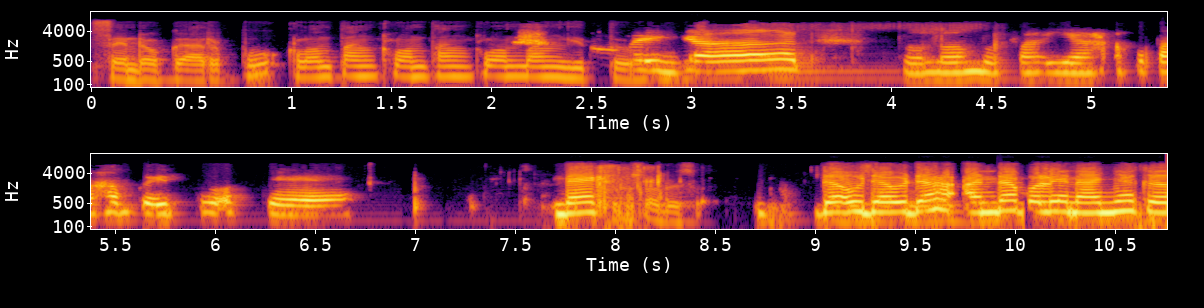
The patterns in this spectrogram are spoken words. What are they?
sendok garpu kelontang kelontang kelontang gitu. Oh my God. Tolong Bapak ya. Aku paham ke itu. Oke. Next. Terus ada Udah, udah, udah. Anda boleh nanya ke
